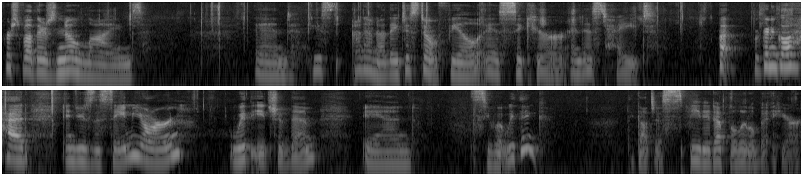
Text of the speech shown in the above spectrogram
first of all, there's no lines. And these, I don't know, they just don't feel as secure and as tight. But we're going to go ahead and use the same yarn with each of them and see what we think. Think I'll just speed it up a little bit here.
